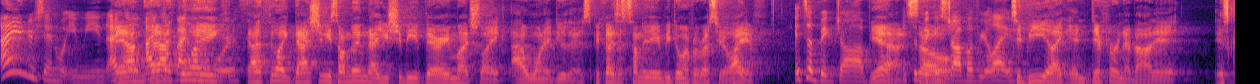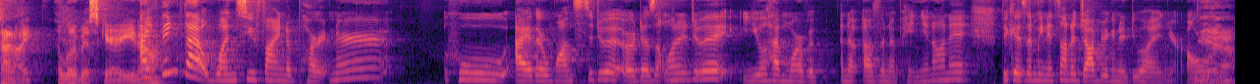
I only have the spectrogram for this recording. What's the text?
I understand what you mean. I And, go, I'm- and I I, feel back and like forth. I feel like that should be something that you should be very much like I want to do this because it's something that you'll be doing for the rest of your life. It's a big job. Yeah, it's so the biggest job of your life. To be like indifferent about it is kind of like a little bit scary, you know? I think that once you find a partner who either wants to do it or doesn't want to do it, you'll have more of a an, of an opinion on it because I mean it's not a job you're gonna do on your own. Yeah.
